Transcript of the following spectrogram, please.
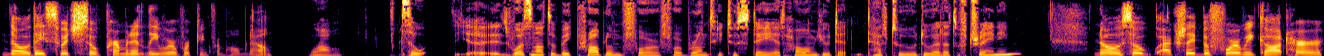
No, they switched so permanently. We're working from home now. Wow. So it was not a big problem for for Bronte to stay at home. You didn't have to do a lot of training. No, so actually, before we got her,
